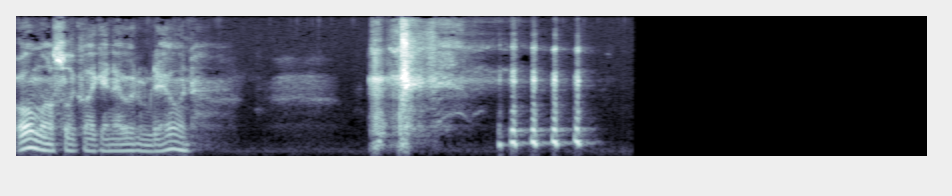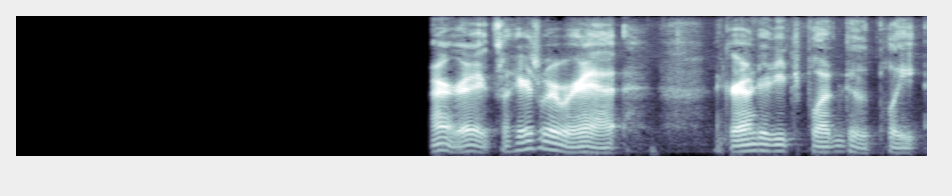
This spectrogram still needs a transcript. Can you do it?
Almost looks like I know what I'm doing. Alright, so here's where we're at. I grounded each plug to the plate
